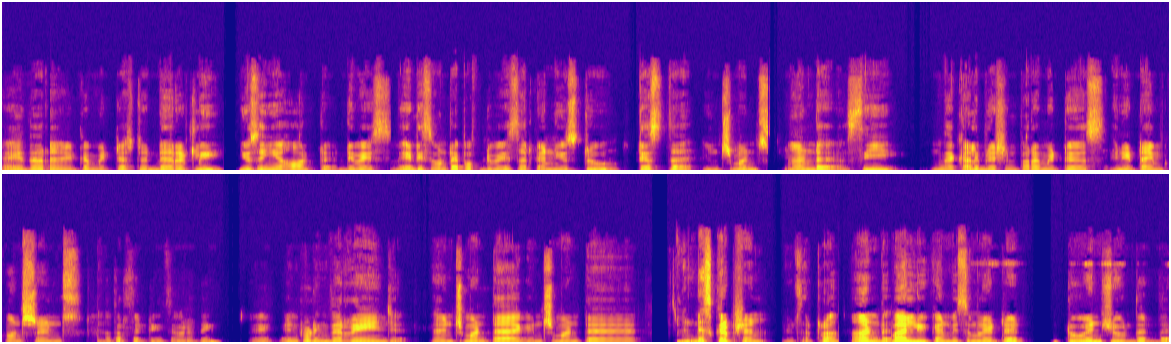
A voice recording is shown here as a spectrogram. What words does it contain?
either uh, it can be tested directly using a HART device. It is one type of device that can use to test the instruments and uh, see the calibration parameters any time constants other settings everything including the range instrument tag instrument uh, description etc and value can be simulated to ensure that the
